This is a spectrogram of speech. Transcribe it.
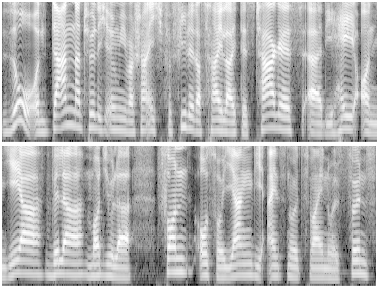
So, und dann natürlich irgendwie wahrscheinlich für viele das Highlight des Tages, äh, die Hey On Yeah Villa Modular von Oso Young, die 10205.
